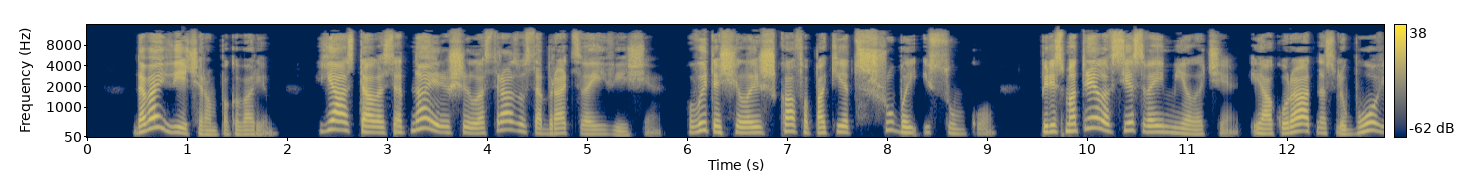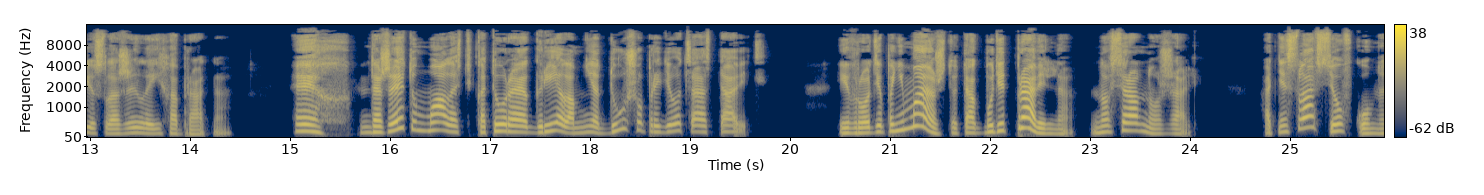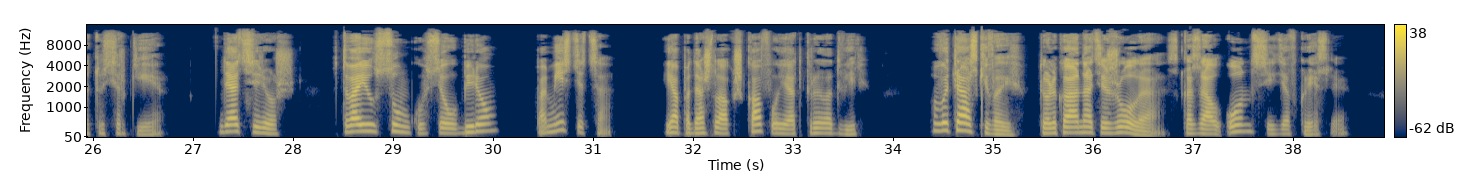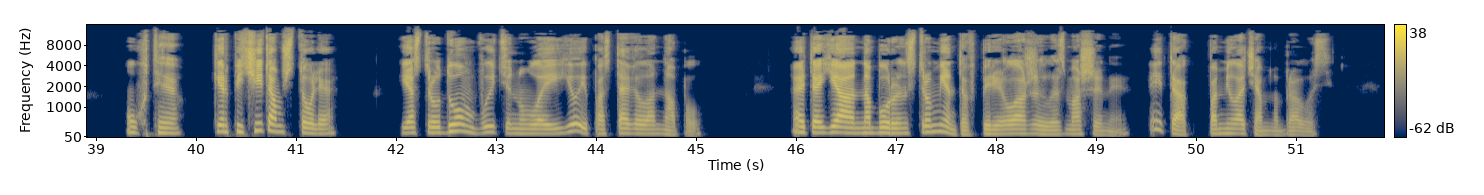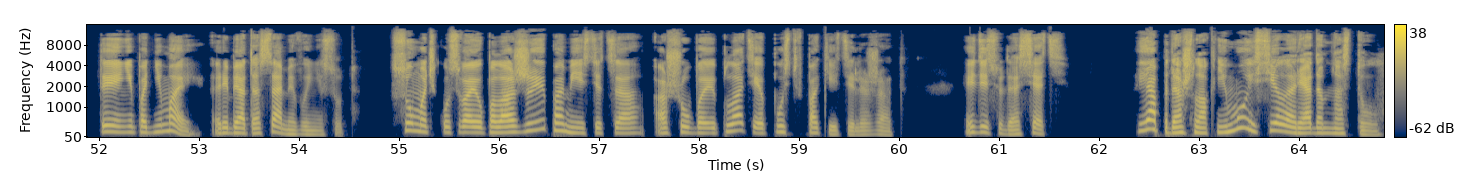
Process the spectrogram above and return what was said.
Давай вечером поговорим». Я осталась одна и решила сразу собрать свои вещи. Вытащила из шкафа пакет с шубой и сумку. Пересмотрела все свои мелочи и аккуратно, с любовью сложила их обратно. Эх, даже эту малость, которая грела мне душу, придется оставить. И вроде понимаю, что так будет правильно, но все равно жаль. Отнесла все в комнату Сергея. «Дядь Сереж, в твою сумку все уберем? Поместится?» Я подошла к шкафу и открыла дверь. «Вытаскивай, только она тяжелая», — сказал он, сидя в кресле. «Ух ты! Кирпичи там, что ли?» Я с трудом вытянула ее и поставила на пол. Это я набор инструментов переложил из машины. И так, по мелочам набралось. Ты не поднимай, ребята сами вынесут. Сумочку свою положи, поместится, а шуба и платье пусть в пакете лежат. Иди сюда, сядь. Я подошла к нему и села рядом на стул.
